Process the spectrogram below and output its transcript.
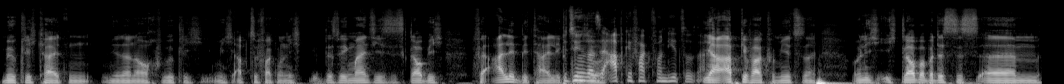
Möglichkeiten, mir dann auch wirklich mich abzufacken. Und ich, deswegen meinte ich, es ist, glaube ich, für alle Beteiligten. Beziehungsweise so. abgefuckt von dir zu sein. Ja, abgefuckt von mir zu sein. Und ich, ich glaube aber, das ist, ähm,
